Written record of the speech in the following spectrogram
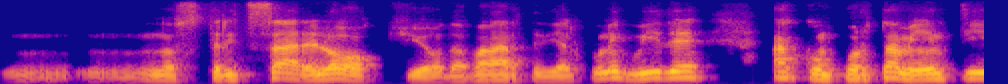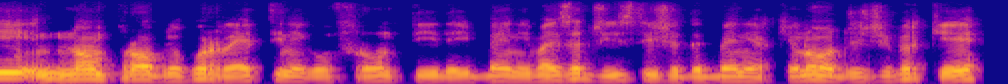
uno strizzare l'occhio da parte di alcune guide a comportamenti non proprio corretti nei confronti dei beni paesaggistici e dei beni archeologici, perché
